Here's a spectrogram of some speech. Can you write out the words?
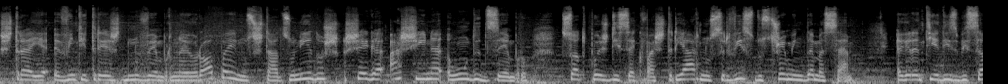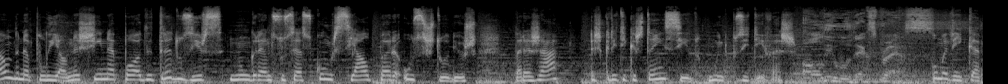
Estreia a 23 de novembro na Europa e nos Estados Unidos, chega à China a 1 de dezembro. Só depois disso é que vai estrear no serviço do streaming da maçã. A garantia de exibição de Napoleão na China pode traduzir-se num grande sucesso comercial para os estúdios. Para já, as críticas têm sido muito positivas. Hollywood Express. Uma dica:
